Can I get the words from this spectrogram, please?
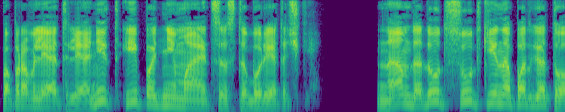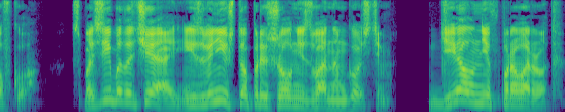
поправляет Леонид и поднимается с табуреточки. Нам дадут сутки на подготовку. Спасибо за чай, извини, что пришел незваным гостем. Дел не в проворот.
